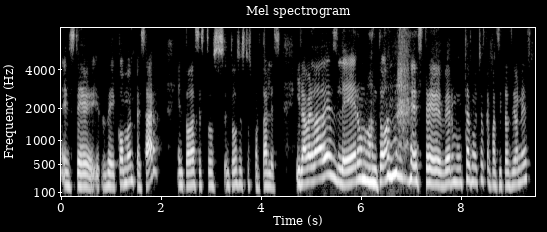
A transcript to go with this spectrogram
este, de cómo empezar en, todas estos, en todos estos portales. Y la verdad es leer un montón, este, ver muchas, muchas capacitaciones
